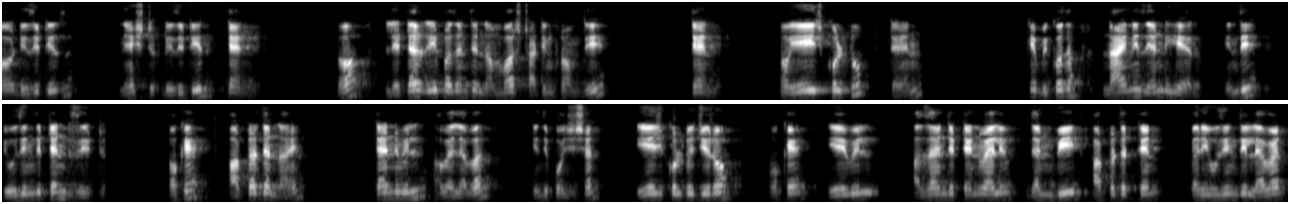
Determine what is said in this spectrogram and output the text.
uh, digit is next digit is 10 so letter represent the number starting from the 10 so a is equal to 10 okay because 9 is end here in the using the 10 digit. Okay after the 9 10 will available in the position. A is equal to 0 okay a will assign the 10 value. Then b after the 10 we are using the 11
